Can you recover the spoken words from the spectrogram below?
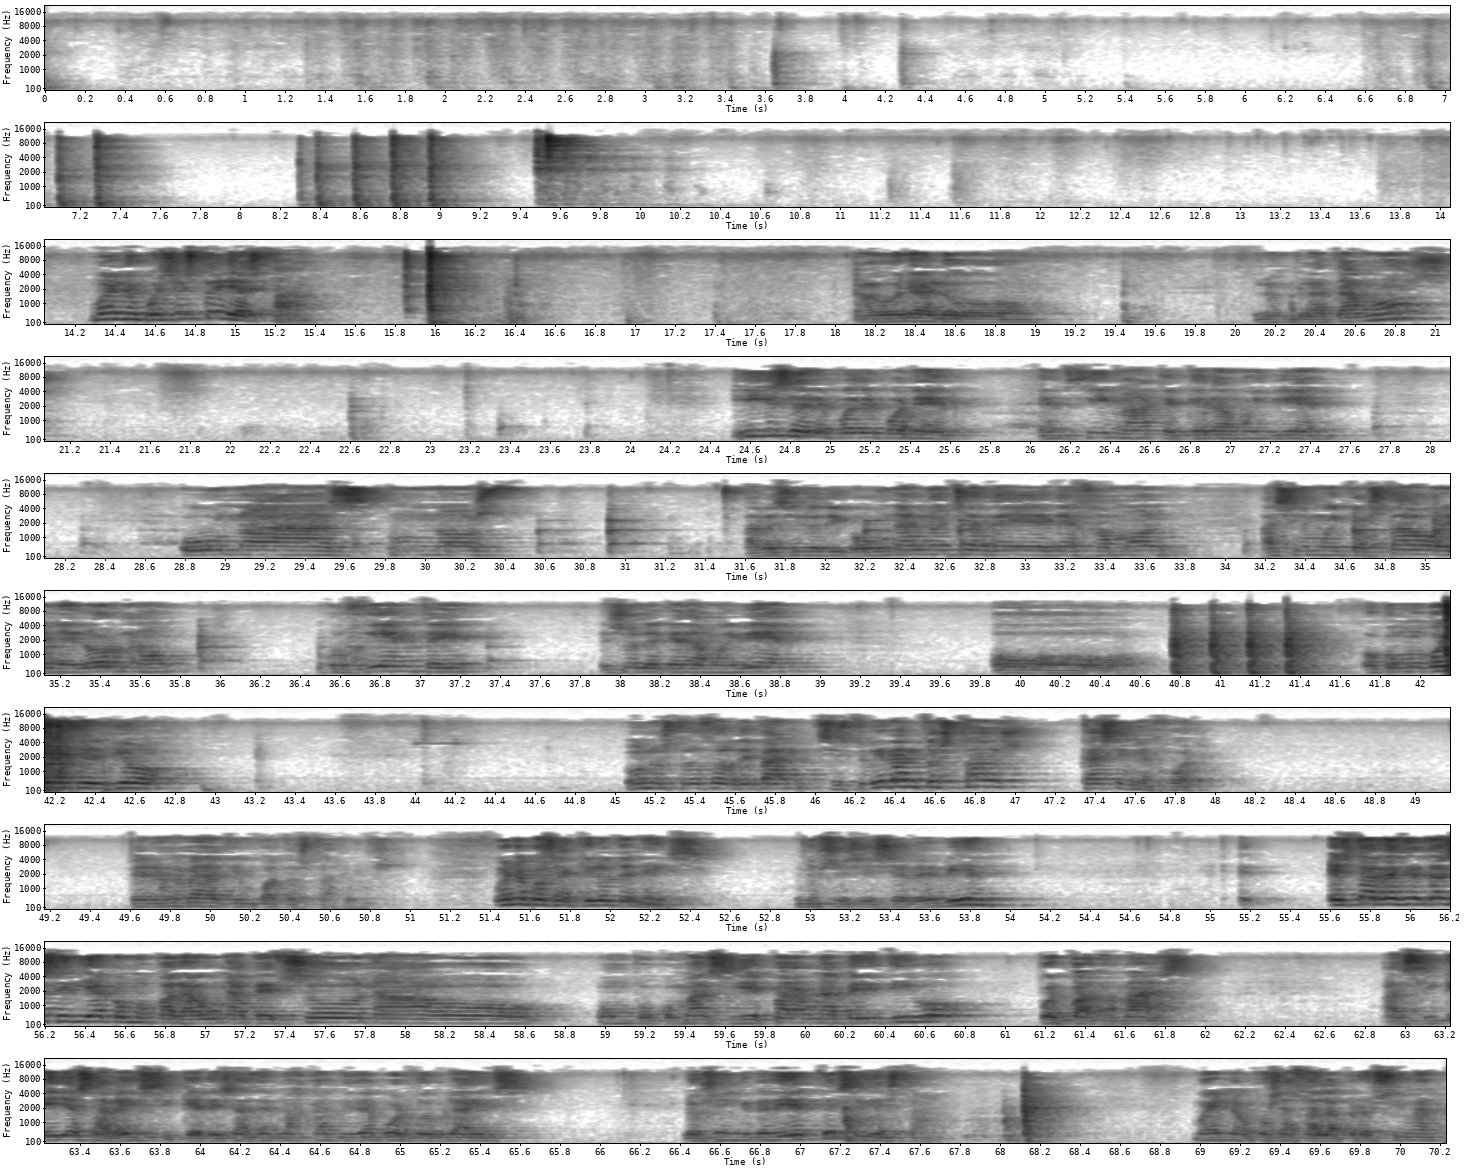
Bueno, pues esto ya está. Ahora lo, lo emplatamos. Y se le puede poner encima, que queda muy bien, unas, unos, a ver si lo digo, unas lonchas de, de jamón así muy tostado en el horno, crujiente, eso le queda muy bien. O, o como voy a hacer yo, unos trozos de pan, si estuvieran tostados, casi mejor. Pero no me da tiempo a tostarlos. Bueno, pues aquí lo tenéis. No sé si se ve bien. Esta receta sería como para una persona o, un poco más. Si es para un aperitivo, pues para más. Así que ya sabéis, si queréis hacer más cantidad, pues dobláis los ingredientes y ya está. Bueno, pues hasta la próxima.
